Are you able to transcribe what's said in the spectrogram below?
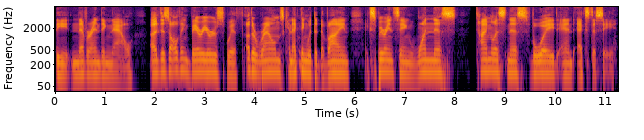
the never ending now. Uh, dissolving barriers with other realms, connecting with the divine, experiencing oneness, timelessness, void, and ecstasy.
